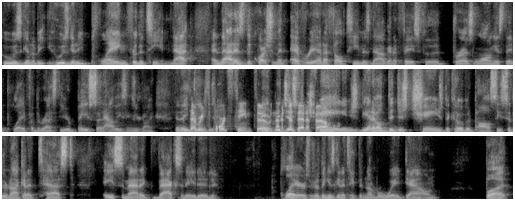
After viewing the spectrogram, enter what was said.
Who is going to be who is going to be playing for the team? That and that is the question that every NFL team is now going to face for the, for as long as they play for the rest of the year, based on how these things are going. Now, every did- sports team too, not just NFL. Change, the NFL did just change the COVID policy, so they're not going to test asymptomatic vaccinated players, which I think is going to take the number way down. But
